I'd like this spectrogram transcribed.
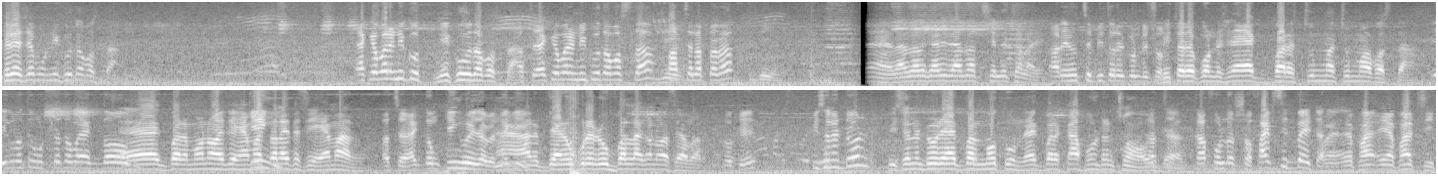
ফ্রেশ এবং নিখুঁত অবস্থা। একেবারে নিখুঁত? নিখুঁত অবস্থা। আচ্ছা একেবারে নিখুঁত অবস্থা। পাচ্ছেন আপনারা? জি। হ্যাঁ রাজার গাড়ি রাজার ছেলে চালায়। আর এই হচ্ছে ভিতরের কন্ডিশন ভিতরে কন্ডিশন একবারে চুম্মা চুম্মা অবস্থা। এগুলোতে উঠতে তো একদম একবার মনে হয় যে হ্যামার চালাইতেছি হ্যামার। আচ্ছা একদম কিং হয়ে যাবেন নাকি? আর যার উপরে রূপবার লাগানো আছে আবার। ওকে। পিছনের ডোর পিছনে ডোরে একবার নতুন একবার কাপ হোল্ডার সহ আচ্ছা কাপ হোল্ডার সহ। ফাইভ সিট বা এটা? ফাইভ সিট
